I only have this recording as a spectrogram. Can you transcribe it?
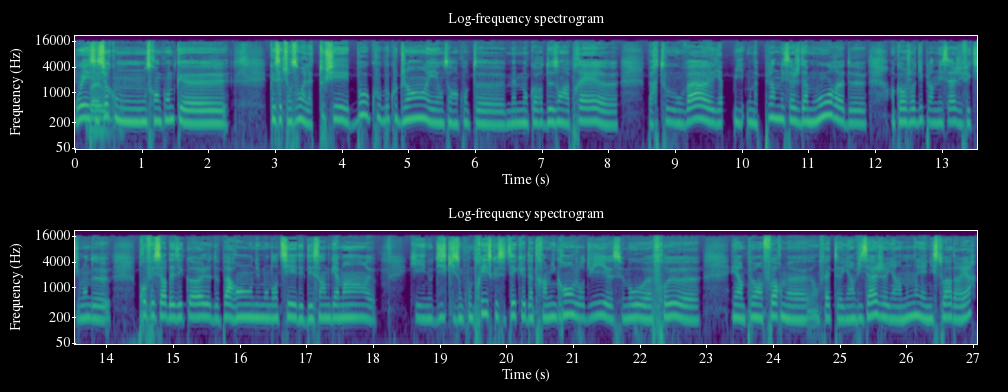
Oui, Bah, c'est sûr ouais. qu'on se rend compte que, que cette chanson, elle a touché beaucoup, beaucoup de gens et on s'en rend compte euh, même encore deux ans après, euh, partout où on va. il Y a, on a plein de messages d'amour, de, encore aujourd'hui plein de messages effectivement de professeurs des écoles, de parents du monde entier, des dessins de gamins euh, qui nous disent qu'ils ont compris ce que c'était que d'être un migrant aujourd'hui, euh, ce mot affreux euh, et un peu informe. euh, en fait, il y a un visage, il y a un nom, il y a une histoire derrière.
